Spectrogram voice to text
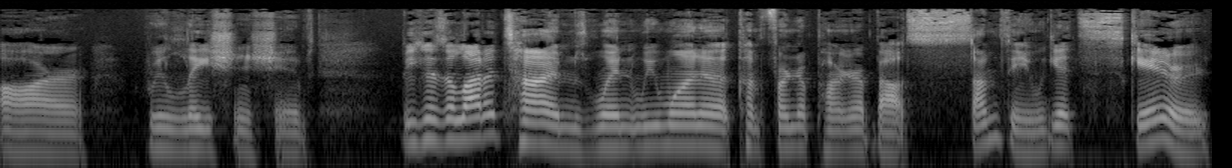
our relationships. Because a lot of times when we want to confront a partner about something, we get scared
